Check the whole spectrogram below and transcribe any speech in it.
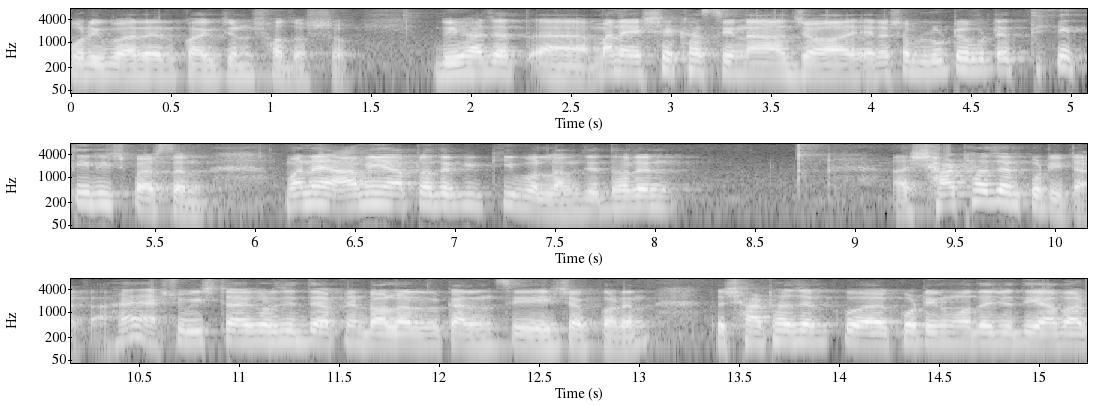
পরিবারের কয়েকজন সদস্য। দুই হাজার মানে শেখ হাসিনা, জয়, এরা সব লুটে ফুটে তিরিশ পার্সেন্ট মানে আমি আপনাদেরকে কি বললাম যে ধরেন ষাট হাজার কোটি টাকা হ্যাঁ একশো বিশ টাকা করে যদি আপনি ডলার কারেন্সি হিসাব করেন, তো ষাট হাজার কোটির মধ্যে যদি আবার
